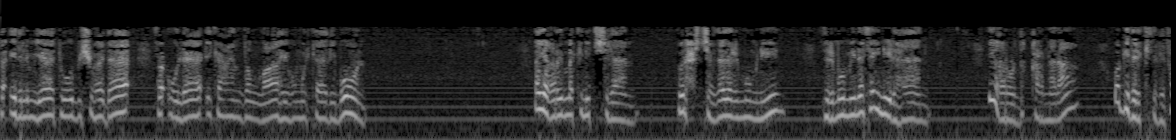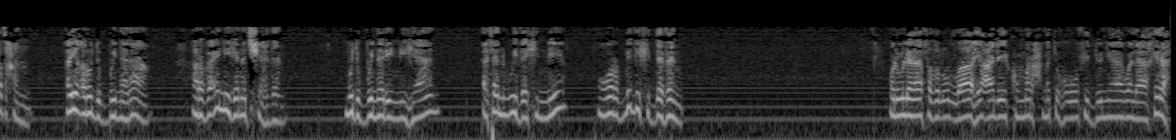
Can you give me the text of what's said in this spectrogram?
فإذ لم ياتوا بالشهداء فأولئك عند الله هم الكاذبون. أي غريب مكني تسلام ورحتنا للمؤمنين للمؤمنتين إلهان. أي غرور دقرنا لا وقدر كتفي فضحا. أي غرور دبنا لا. أربعين جنة شهدا مدبنا للنهان أتنوي ذاك الني وربي ذيك الدفن ولولا فضل الله عليكم ورحمته في الدنيا والآخرة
